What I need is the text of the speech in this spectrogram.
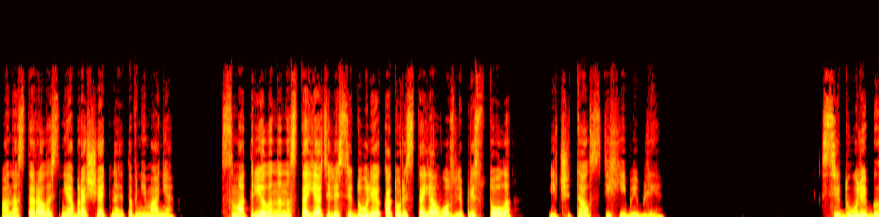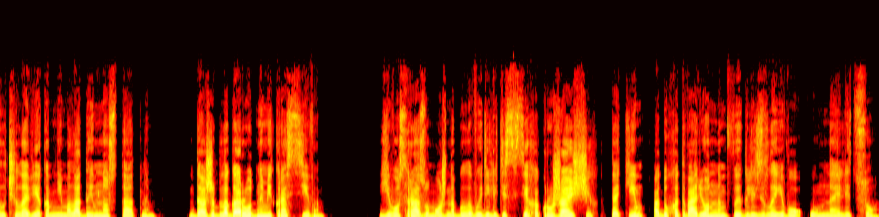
Она старалась не обращать на это внимания. Смотрела на настоятеля Сидулия, который стоял возле престола и читал стихи Библии. Сидулий был человеком немолодым, но статным, даже благородным и красивым. Его сразу можно было выделить из всех окружающих, таким одухотворенным выглядело его умное лицо.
